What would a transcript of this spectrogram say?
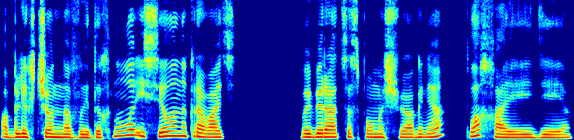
Облегченно выдохнула и села на кровать. Выбираться с помощью огня – плохая идея.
